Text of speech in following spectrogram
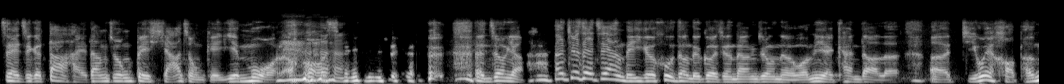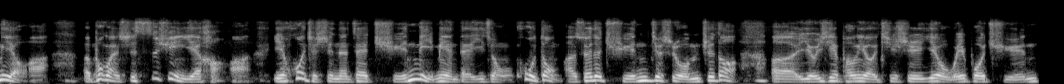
在这个大海当。当中被霞种给淹没了，很重要。那就在这样的一个互动的过程当中呢，我们也看到了呃几位好朋友啊，呃不管是私讯也好啊，也或者是呢在群里面的一种互动啊。所谓的群，就是我们知道呃有一些朋友其实也有微博群群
